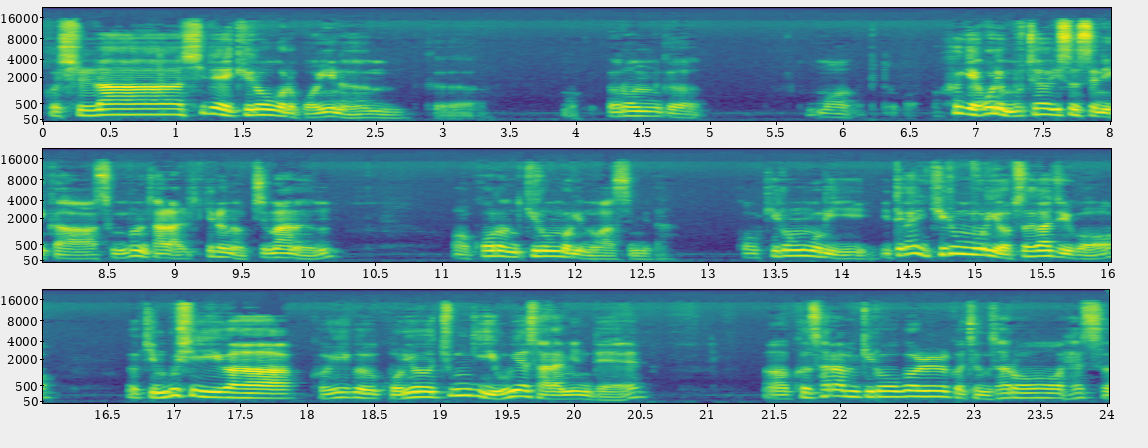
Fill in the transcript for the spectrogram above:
그 신라 시대의 기록으로 보이는 그 뭐, 이런 그 뭐 흙에 오래 묻혀 있었으니까 성분은 잘 알 길은 없지만은 어, 그런 기록물이 나왔습니다. 그 기록물이 이때까지 기록물이 없어가지고 그 김부시가 거의 그 고려 중기 이후의 사람인데 어, 그 사람 기록을 그 정사로 해서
